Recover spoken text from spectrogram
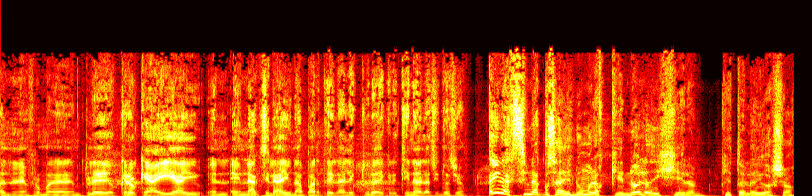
cuestión de la informalidad del empleo, creo que ahí hay, en, en Axel hay una parte de la lectura de Cristina de la situación. Hay una cosa de números que no lo dijeron, que esto lo digo yo,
